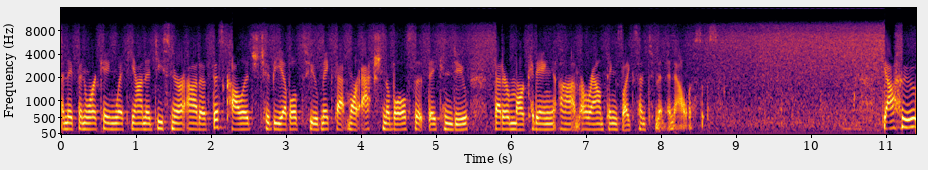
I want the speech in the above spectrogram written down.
And they've been working with Jana Diesner out of this college to be able to make that more actionable so that they can do better marketing um, around things like sentiment analysis. Yahoo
